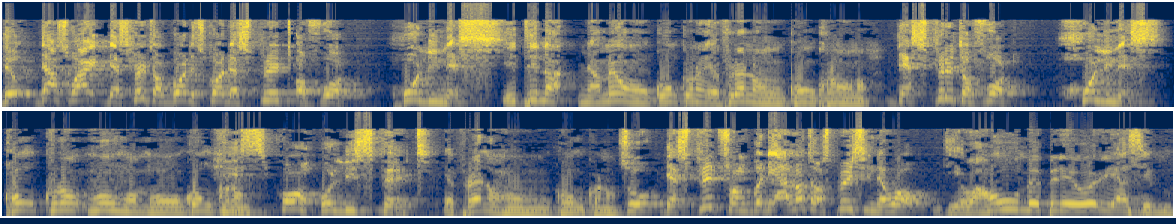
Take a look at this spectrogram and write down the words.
The- that's why the spirit of God is called the spirit of what? Holiness. iti nyame honhom kɔnkɔn yɛfrɛ no honhom kɔnkɔn no The spirit of what? Holiness. kɔnkɔn honhom honhom kɔnkɔn He's called Holy Spirit. yɛfrɛ no honhom kɔnkɔn So the spirit from God, there are a lot of spirits in the world, nti yɛwɔ ahohom bebree wɔ wiase mu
